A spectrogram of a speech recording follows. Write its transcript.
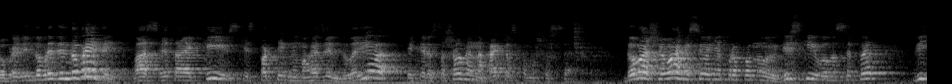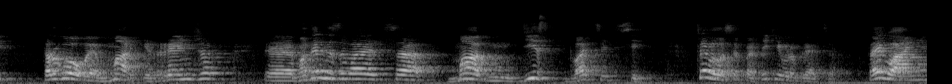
Добрий день, добрий день, добрий день! Вас вітає київський спортивний магазин Делавіва, який розташований на Харківському шосе. До вашої уваги сьогодні пропоную гірський велосипед від торгової марки Ranger. Е, Модель називається Magnum Disc 27. Це велосипед, який виробляється в Тайвані,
